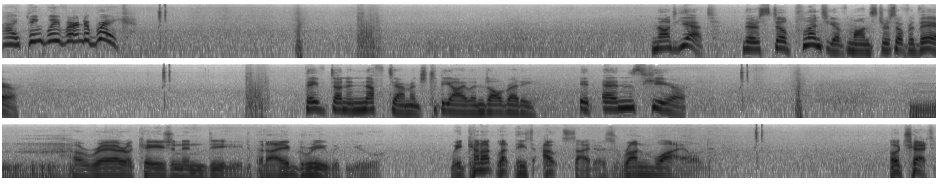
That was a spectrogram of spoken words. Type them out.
I think we've earned a break. Not yet. There's still plenty of monsters over there. They've done enough damage to the island already. It ends here. Hmm, a rare occasion indeed, but I agree with you. We cannot let these outsiders run wild. Ochette,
